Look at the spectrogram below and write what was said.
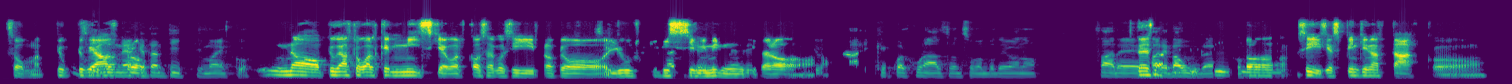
insomma, più, più che Sì, non neanche altro, tantissimo, ecco. no, più che altro qualche mischia, qualcosa così, proprio Sì, gli ultimissimi minuti, però. che qualcun altro insomma potevano fare, Esatto, fare paura, ecco. sì, si è spinto in attacco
